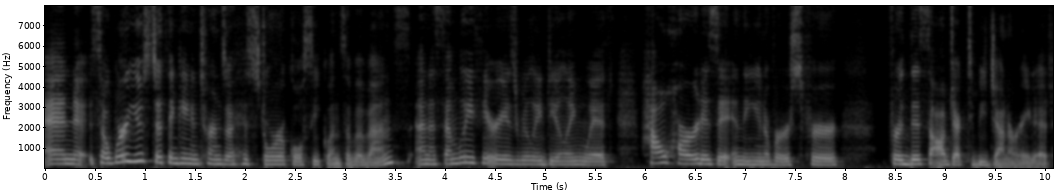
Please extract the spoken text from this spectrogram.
And so we're used to thinking in terms of historical sequence of events and assembly theory is really dealing with how hard is it in the universe for for this object to be generated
